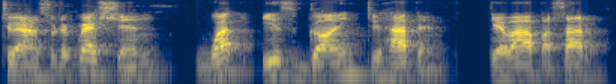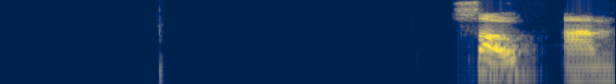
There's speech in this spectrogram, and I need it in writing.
To answer the question what is going to happen? ¿Qué va a pasar? So, um,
